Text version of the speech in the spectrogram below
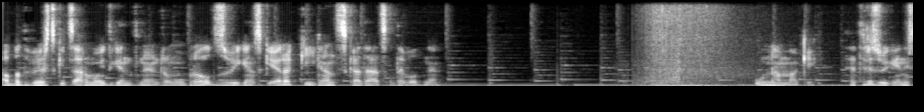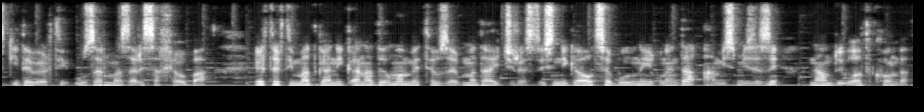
ალბათ ვერც კი წარმოიდგენდნენ, რომ უბრალოდ ზვიგენს კი არა გიგანტს გადააწყდებოდნენ. უნამაკი თეთრი ზვიგენის კიდევ ერთი უზარმაზარი სახეობაა. ერთ-ერთი მათგანი კანადელმა მეთევზეებმა დაიჭრეს. ისინი გაოცებულნი იყვნენ და ამის მიზეზი ნამდვილად ჰქონდათ.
